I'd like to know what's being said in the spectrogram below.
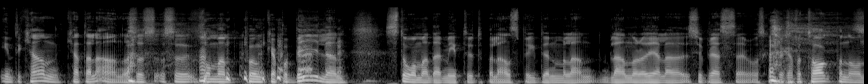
inte kan katalan och så, så, så får man punka på bilen. Står man där mitt ute på landsbygden bland, bland några jävla cypresser och ska försöka få tag på någon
